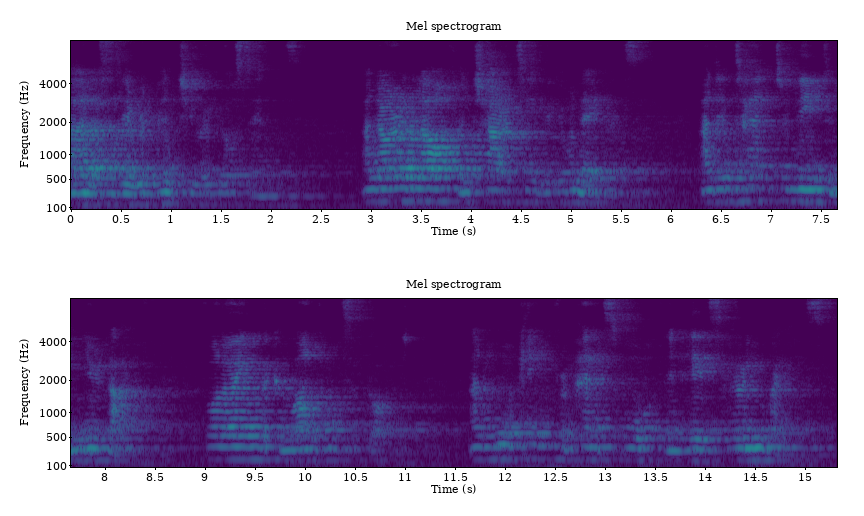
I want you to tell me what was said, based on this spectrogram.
earnestly repent you of your sins, and are in love and charity with your neighbours, and intend to lead a new life, following the commandments of God, and walking from henceforth in his holy ways,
